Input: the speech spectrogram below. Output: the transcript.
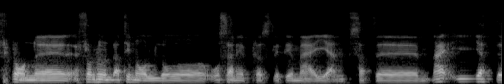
från, eh, från 100 till 0 och, och sen är plötsligt är med igen. Så att, eh, nej, jätte,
